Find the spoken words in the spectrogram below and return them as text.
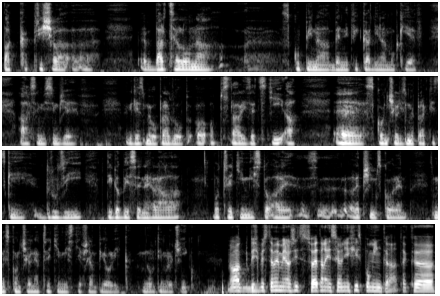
pak přišla eh, Barcelona, eh, skupina Benfica, Dynamo Kiev. A si myslím, že kde jsme opravdu obstáli ze ctí a skončili jsme prakticky druzí. V té době se nehrála o třetí místo, ale s lepším skórem jsme skončili na třetím místě v Champions League v nultém ročníku. No a když byste mi měl říct, co je ta nejsilnější vzpomínka, tak eh,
